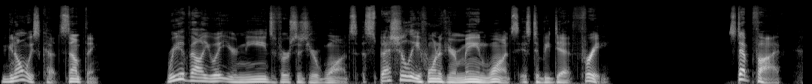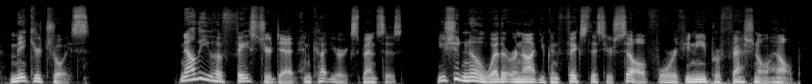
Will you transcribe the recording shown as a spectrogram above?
You can always cut something. Reevaluate your needs versus your wants, especially if one of your main wants is to be debt free. Step 5 Make your choice. Now that you have faced your debt and cut your expenses, you should know whether or not you can fix this yourself or if you need professional help.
